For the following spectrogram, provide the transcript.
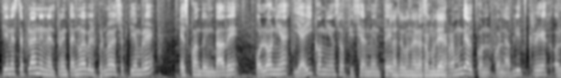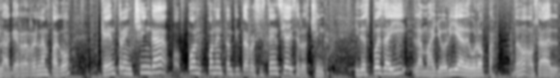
tiene este plan en el 39, el 1 de septiembre, es cuando invade Polonia y ahí comienza oficialmente La Segunda Guerra Mundial. Guerra Mundial con, con la Blitzkrieg o la Guerra Relámpago, que entra en chinga, pon- ponen tantita resistencia y se los chinga. Y después de ahí, la mayoría de Europa, ¿no? O sea, el-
